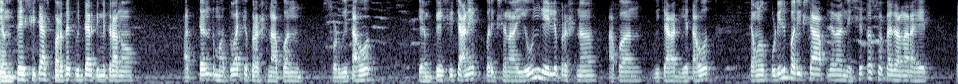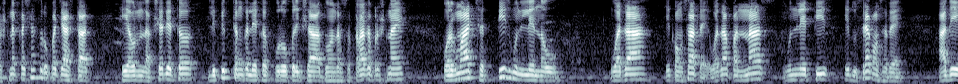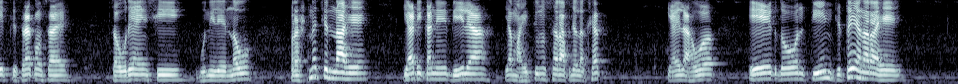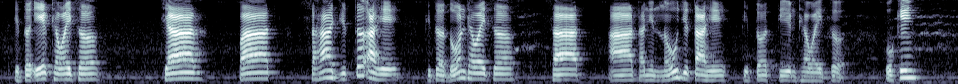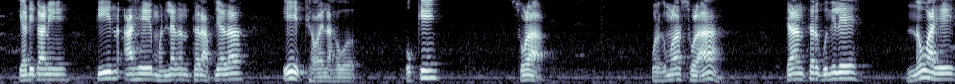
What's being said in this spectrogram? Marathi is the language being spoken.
एम पी एस सीच्या स्पर्धक विद्यार्थी मित्रांनो अत्यंत महत्त्वाचे प्रश्न आपण सोडवित आहोत. एम पी एस सीच्या अनेक परीक्षांना येऊन गेलेले प्रश्न आपण विचारात घेत आहोत. त्यामुळं पुढील परीक्षा आपल्याला निश्चितच सोप्या जाणार आहेत. प्रश्न कशा स्वरूपाचे असतात हे यावरून लक्षात येतं. लिपिक टंकलेखक पूर्वपरीक्षा दोन हजार सतराचा प्रश्न आहे. वर्गमात छत्तीस गुणिले नऊ वजा हे कंसात आहे. वजा पन्नास गुणिले तीस हे दुसऱ्या कंसात आहे. अधिक तिसरा कंस आहे. चौऱ्याऐंशी गुणिले नऊ प्रश्नचिन्ह आहे. या ठिकाणी दिलेल्या या माहितीनुसार आपल्या लक्षात यायला हवं. एक दोन तीन जिथं येणार आहे तिथं एक ठेवायचं. चार पाच सहा जिथं आहे तिथं दोन ठेवायचं. सात आठ आणि नऊ जिथं आहे तिथं तीन ठेवायचं. ओके? या ठिकाणी तीन आहे म्हटल्यानंतर आपल्याला एक ठेवायला हवं. ओके? सोळा. वर्गमुळा सोळा. त्यानंतर गुणिले नऊ आहे.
